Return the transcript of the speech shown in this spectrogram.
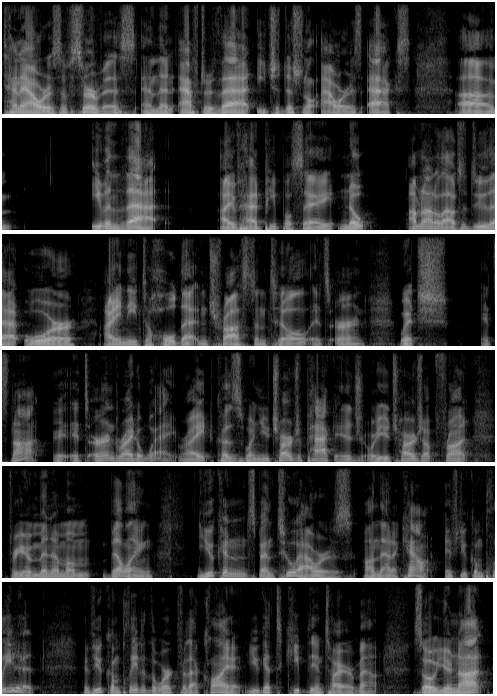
10 hours of service and then after that each additional hour is x um, even that i've had people say nope I'm not allowed to do that, or I need to hold that in trust until it's earned, which it's not. It's earned right away, right? Because when you charge a package or you charge up front for your minimum billing, you can spend two hours on that account. If you complete it, if you completed the work for that client, you get to keep the entire amount. So you're not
